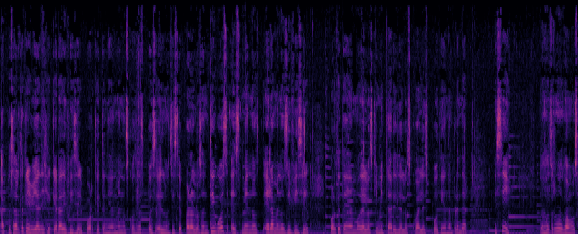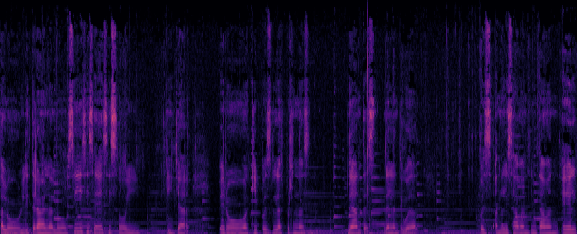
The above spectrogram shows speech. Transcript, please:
a pesar de que yo ya dije que era difícil porque tenían menos cosas, pues él nos dice, para los antiguos es menos, era menos difícil porque tenían modelos que imitar y de los cuales podían aprender. Y sí, nosotros nos vamos a lo literal, a lo sí, sí sé, sí soy y ya. Pero aquí pues las personas de antes, de la antigüedad, pues analizaban, pintaban. Él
